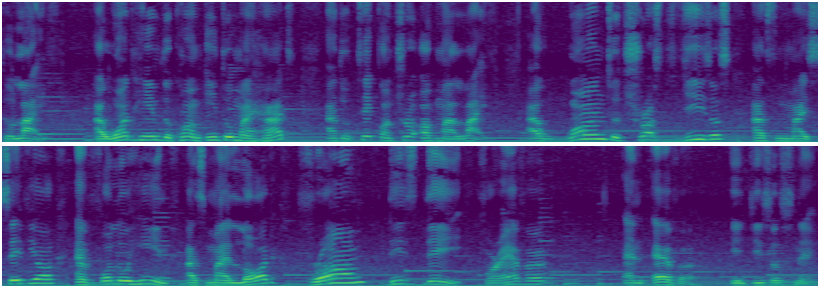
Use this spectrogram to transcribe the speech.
to life. I want Him to come into my heart and to take control of my life. I want to trust Jesus as my Savior and follow Him as my Lord from this day forever and ever in Jesus' name.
